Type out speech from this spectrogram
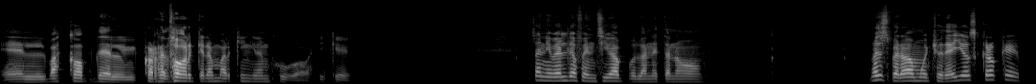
el, backup del corredor, que era Mark Ingram, jugó. Así que... a nivel de ofensiva, pues la neta no... No se esperaba mucho de ellos. Creo que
